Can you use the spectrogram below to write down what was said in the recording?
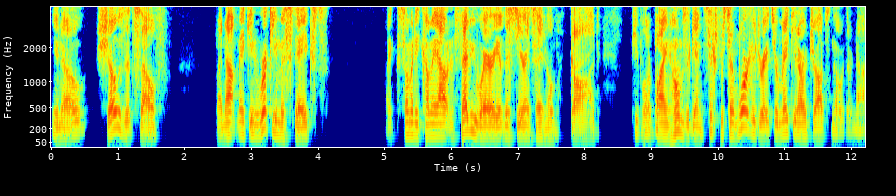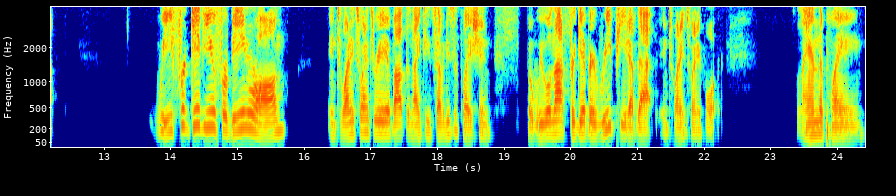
you know, shows itself by not making rookie mistakes, like somebody coming out in February of this year and saying, oh my God, people are buying homes again, 6% mortgage rates are making our jobs. No, they're not. We forgive you for being wrong in 2023 about the 1970s inflation, but we will not forgive a repeat of that in 2024. Land the plane,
